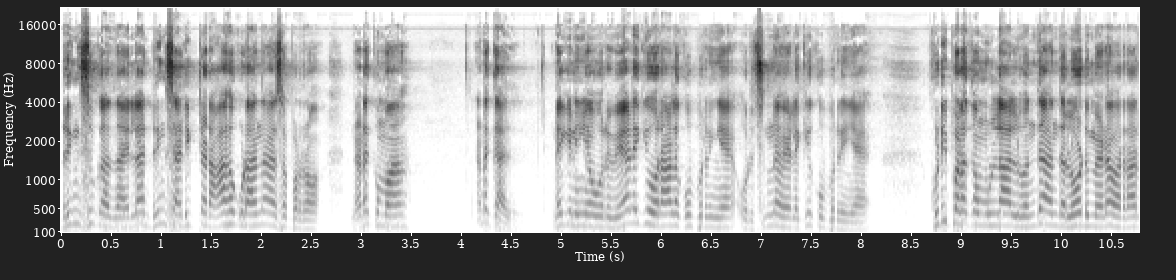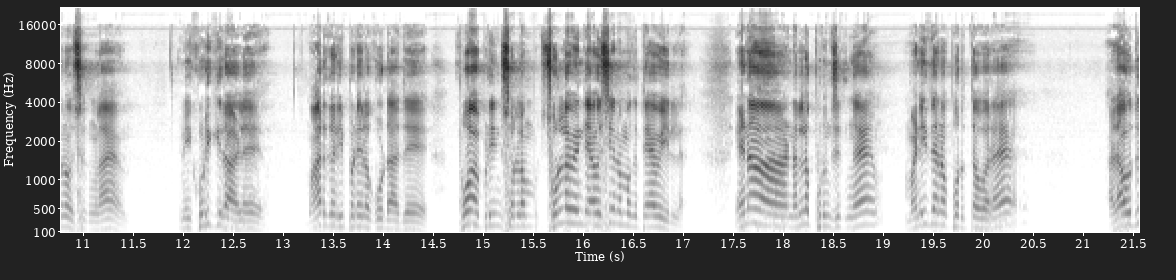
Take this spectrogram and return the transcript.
ட்ரிங்க்ஸுக்கும் அதுதான். எல்லாம் ட்ரிங்க்ஸ் அடிக்டட் ஆகக்கூடாதுன்னு ஆசைப்படுறோம். நடக்குமா? நடக்காது. இன்னைக்கு நீங்கள் ஒரு வேலைக்கு ஒரு ஆளை கூப்பிடுறீங்க ஒரு சின்ன வேலைக்கு கூப்பிடுறீங்க. குடிப்பழக்கம் உள்ள ஆள் வந்து அந்த லோடு மேனாக வர்றாருன்னு வச்சுக்கோங்களேன். நீ குடிக்கிற ஆள் மார்க் அடிப்படையில் கூடாது போ அப்படின்னு சொல்ல சொல்ல வேண்டிய அவசியம் நமக்கு தேவையில்லை. ஏன்னா நல்லா புரிஞ்சுக்குங்க. மனிதனை பொறுத்தவரை அதாவது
